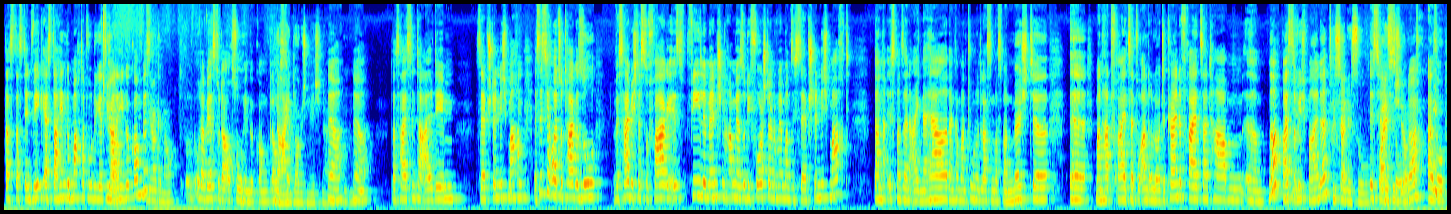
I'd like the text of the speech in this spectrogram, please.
dass das den Weg erst dahin gemacht hat, wo du jetzt Ja. gerade hingekommen bist? Ja, genau. Oder wärst du da auch so hingekommen, glaubst Nein, du? glaube ich nicht. Nein. Ja, ja. Das heißt, hinter all dem selbstständig machen. Es ist ja heutzutage so, weshalb ich das so frage, ist, viele Menschen haben ja so die Vorstellung, wenn man sich selbstständig macht, dann ist man sein eigener Herr, dann kann man tun und lassen, was man möchte. Äh, man hat Freizeit, wo andere Leute keine Freizeit haben. Ähm, ne? Weißt du, wie ich meine? Ist ja nicht so. Ist ja Weiß nicht ich so, ja. oder? Also,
